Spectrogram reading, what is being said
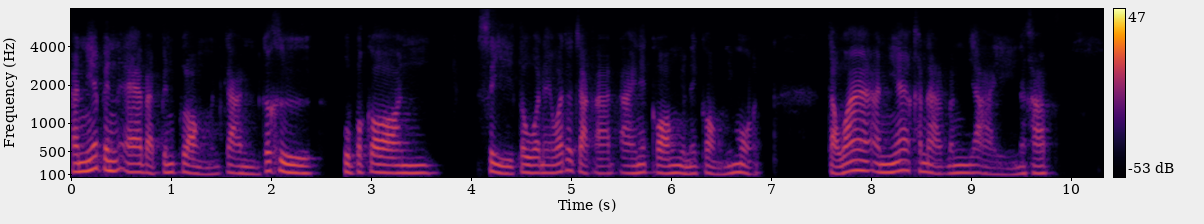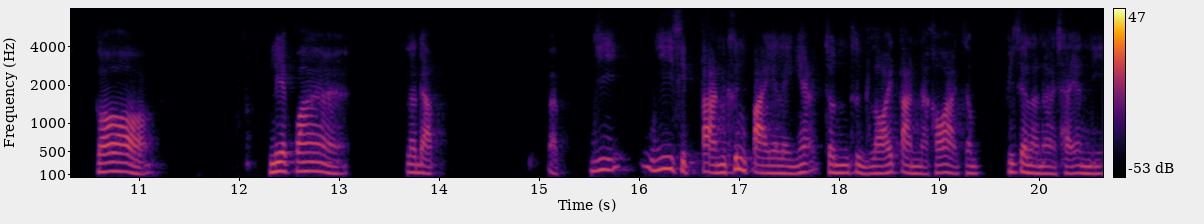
อันนี้เป็นแอร์แบบเป็นกล่องเหมือนกัน ก็คืออุปกรณ์ 4 ตัวในวัฏจักรอาร์ไอเนี่ยกองอยู่ในกล่องนี้หมด แต่ว่าอันนี้ขนาดมันใหญ่นะครับ ก็เรียกว่าระดับแบบยี่ยี่สิบตันขึ้นไปอะไรเงี้ย จนถึงร้อยตันนะเขาอาจจะพิจารณาใช้อันนี้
